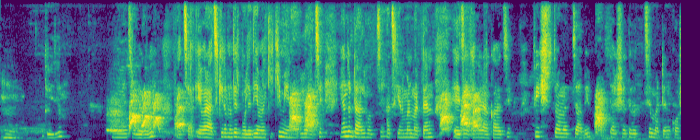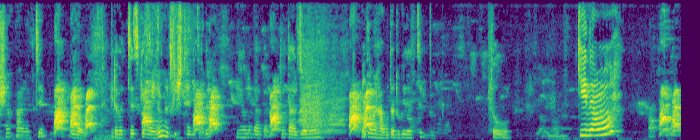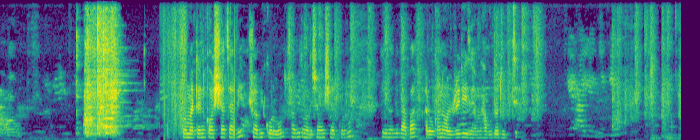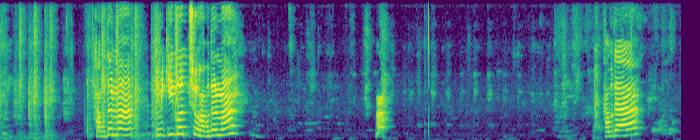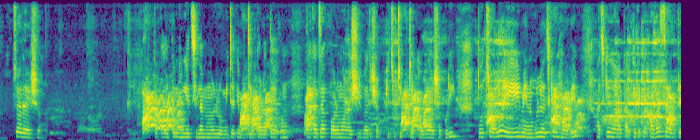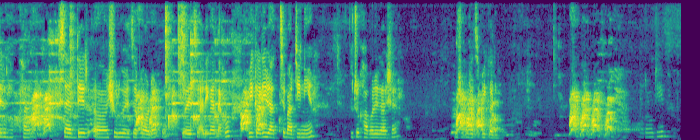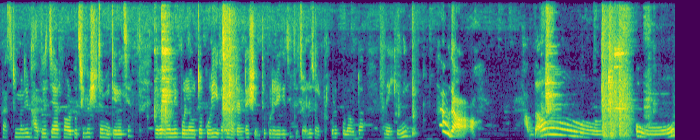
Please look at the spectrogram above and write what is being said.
হুম তো এই যে। নিয়ে চলে গেল। আচ্ছা এবার আজকের আমাদের বলে দিই আমার কী কী মেনুগুলো আছে। এখানে তো ডাল হচ্ছে, আজকে আমার মাটন এই যে এখানে রাখা আছে। ফিশ তো আমার যাবে, তার সাথে হচ্ছে মাটন কষা আর হচ্ছে পোলাও। এটা হচ্ছে আজকে মেনু আর ফিশ থালি যাবে। এই হলো ব্যাপার। তো তার জন্য এই যে আমার হাবুটা ঢুকে যাচ্ছে। তো কী নেওয়া তো মাটন কষা যাবে সবই করব, সবই তোমাদের সঙ্গে শেয়ার করব। এই হলো ব্যাপার। আর ওখানে অলরেডি এই যে আমার হাবুদা ঢুকছে। হাবুদার মা, তুমি কি করছ হাবুদার মা? হাবুদা, চলে এসো। তো কাল তো গেছিলাম আমার রমিটাকে মিটিং করাতে। এখন দেখা যাক পরমার আশীর্বাদে সব কিছু ঠিকঠাক হবে আশা করি। তো চলো, এই এই মেনুগুলো আজকে হবে। আজকে কালকে থেকে আবার স্যারদের স্যারদের শুরু হয়ে যাবে অর্ডার রয়েছে। আর এখানে দেখো, ভিকারি যাচ্ছে বাটি নিয়ে। দুটো খাবারের আশায় বসে পড়েছে ভিকারি। মোটামুটি কাস্টমারের ভাতের যা পর্ব ছিল সেটা মিটে গেছে। এবারে আমি পোলাওটা করি, এখানে মাটনটা সেদ্ধ করে রেখেছি, তো চলো চটপট করে পোলাওটা মেখে নিই। হাবুদা! হাবুদা, ও!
